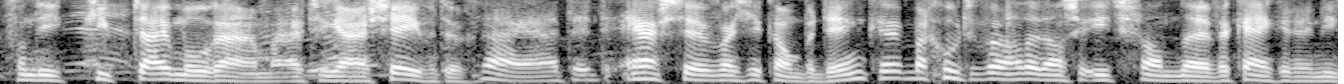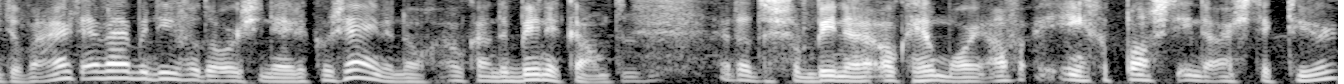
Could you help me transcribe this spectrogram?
van die kieptuimelramen uit de jaren 70. Nou ja, het, het, ergste wat je kan bedenken. Maar goed, we hadden dan zoiets van, uh, we kijken er niet op uit. En wij hebben die van de originele kozijnen nog, ook aan de binnenkant. Mm Dat is van binnen ook heel mooi af, ingepast in de architectuur.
